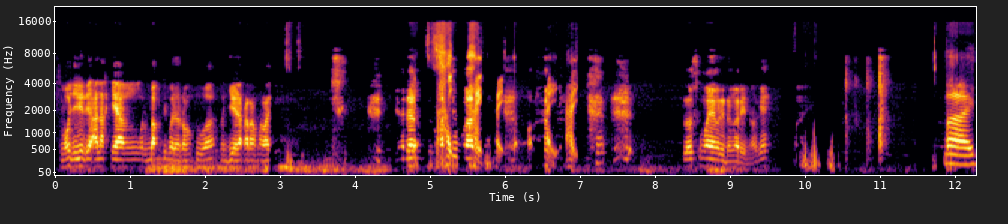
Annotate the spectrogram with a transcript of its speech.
semoga jadi anak yang berbakti pada orang tua menjadi anak ramah lagi ya dan terima kasih buat hai hai hai hai. Lo semua yang udah dengerin oke? Bye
